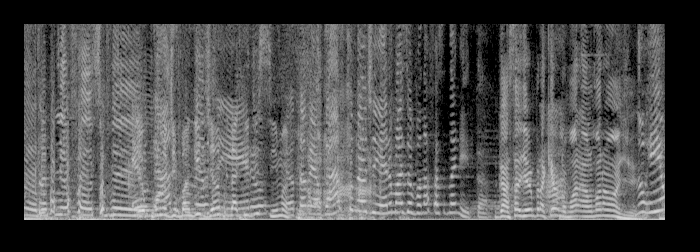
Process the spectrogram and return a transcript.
Renan, vem pra minha festa, vem. Eu pulo gasto de meu jump daqui dinheiro. de cima. Eu também, eu gasto meu dinheiro, mas eu vou na festa da Anitta. Gastar dinheiro pra quê? Ela mora, ela mora onde? No Rio.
